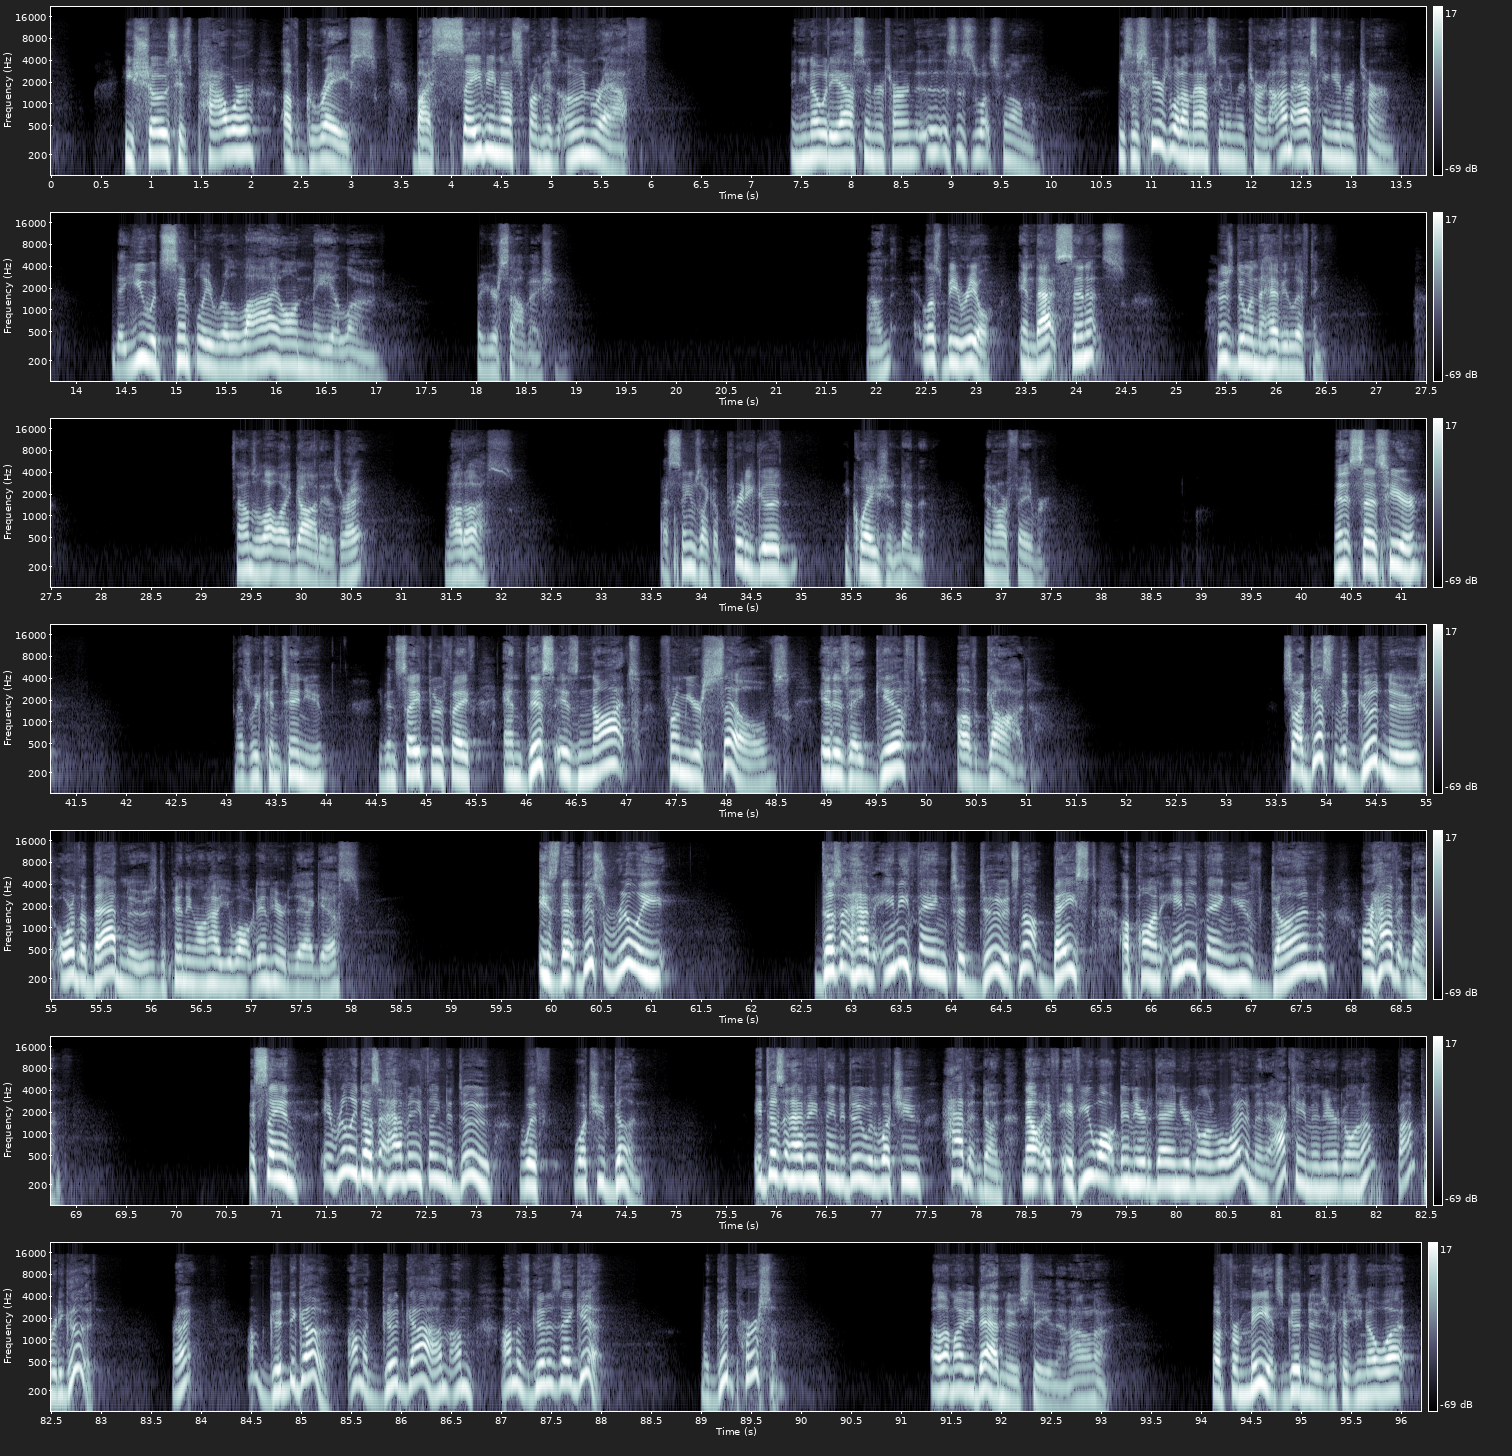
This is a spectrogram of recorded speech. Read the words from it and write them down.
He shows His power of grace by saving us from His own wrath. And you know what He asks in return? This, this is what's phenomenal. He says, Here's what I'm asking in return. I'm asking in return that you would simply rely on me alone for your salvation. Um, let's be real. In that sentence, who's doing the heavy lifting? Sounds a lot like God is, right? Not us. That seems like a pretty good equation, doesn't it, in our favor? Then it says here, as we continue, you've been saved through faith, and this is not from yourselves, it is a gift of God. So I guess the good news or the bad news, depending on how you walked in here today, I guess, is that this really doesn't have anything to do, it's not based upon anything you've done or haven't done. It's saying it really doesn't have anything to do with what you've done. It doesn't have anything to do with what you haven't done. Now, if, if you walked in here today and you're going, well, wait a minute, I came in here going, I'm, I'm pretty good, right? I'm good to go. I'm a good guy. I'm, I'm, I'm as good as they get. I'm a good person. Well, that might be bad news to you then. I don't know. But for me, it's good news because you know what?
